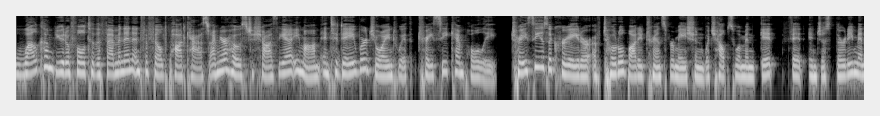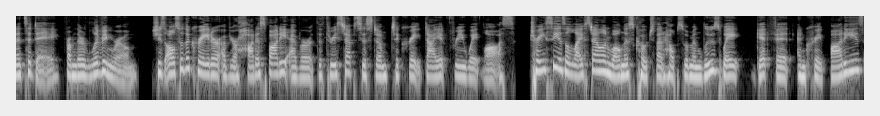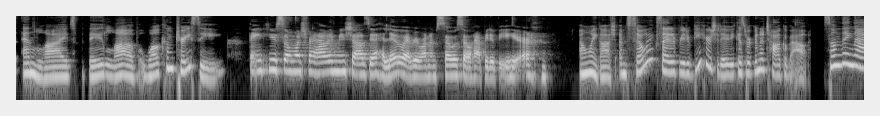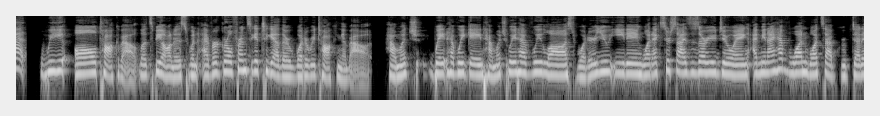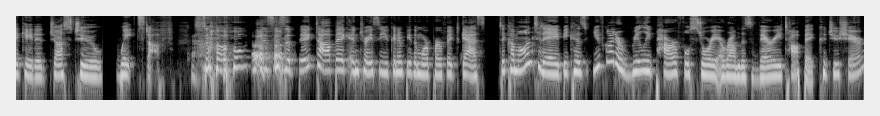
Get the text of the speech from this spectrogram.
Welcome, beautiful, to the Feminine and Fulfilled podcast. I'm your host, Shazia Imam, and today we're joined with Tracy Campoli. Tracy is a creator of Total Body Transformation, which helps women get fit in just 30 minutes a day from their living room. She's also the creator of Your Hottest Body Ever, the three step system to create diet free weight loss. Tracy is a lifestyle and wellness coach that helps women lose weight, get fit, and create bodies and lives they love. Welcome, Tracy. Thank you so much for having me, Shazia. Hello, everyone. I'm so, so happy to be here. Oh my gosh. I'm so excited for you to be here today because we're going to talk about something that we all talk about. Let's be honest. Whenever girlfriends get together, what are we talking about? How much weight have we gained? How much weight have we lost? What are you eating? What exercises are you doing? I mean, I have one WhatsApp group dedicated just to weight stuff. So this is a big topic. And Tracy, you couldn't be the more perfect guest to come on today because you've got a really powerful story around this very topic. Could you share?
